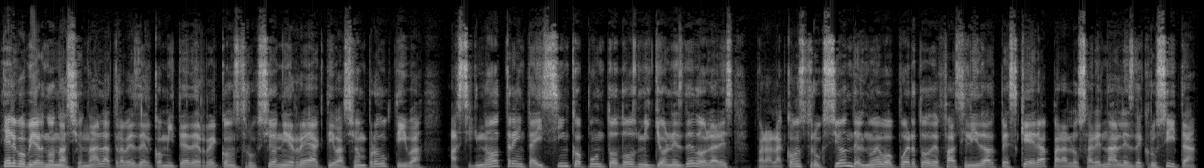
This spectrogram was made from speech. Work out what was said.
El Gobierno Nacional, a través del Comité de Reconstrucción y Reactivación Productiva, asignó 35.2 millones de dólares para la construcción del nuevo puerto de facilidad pesquera para los arenales de Crucita,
